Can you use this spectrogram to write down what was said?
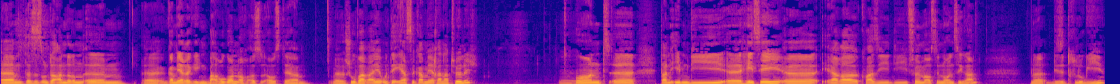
Ähm, das ist unter anderem ähm, äh, Gamera gegen Barugon, auch aus, aus der äh, Showa-Reihe und der erste Gamera natürlich. Und äh, dann eben die äh, Heisei-Ära, quasi die Filme aus den 90ern. Ne, diese Trilogie.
